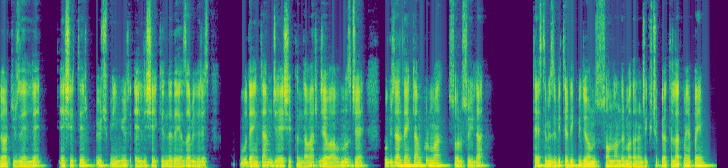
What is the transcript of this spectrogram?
450 eşittir 3150 şeklinde de yazabiliriz. Bu denklem C şıkkında var. Cevabımız C. Bu güzel denklem kurma sorusuyla testimizi bitirdik. Videomuzu sonlandırmadan önce küçük bir hatırlatma yapayım.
